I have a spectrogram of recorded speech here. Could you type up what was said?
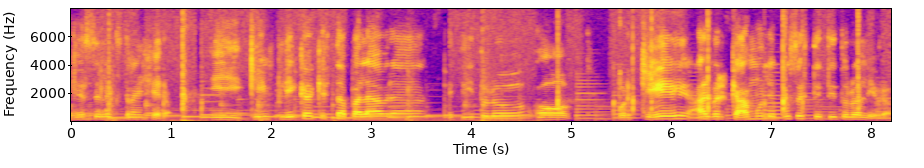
que es el extranjero y qué implica que esta palabra, título o por qué Albert Camus le puso este título al libro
